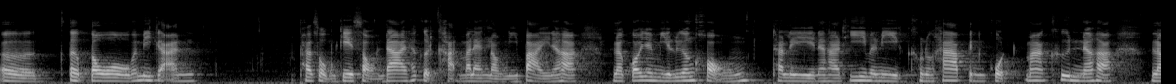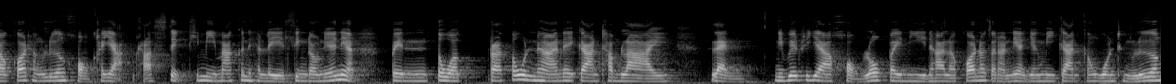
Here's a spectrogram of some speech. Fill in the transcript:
เเติบโตไม่มีการ ผสมเกสรได้ถ้าเกิดขาดแมลงเหล่านี้ไปนะคะ แล้วก็ยังมีเรื่องของทะเลนะคะ ที่มันมีคุณภาพเป็นกรดมากขึ้นนะคะ แล้วก็ทั้งเรื่องของขยะพลาสติกที่มีมากขึ้นในทะเล สิ่งเหล่านี้เนี่ยเป็นตัวกระตุ้นนะคะในการทำลายแหล่งนิเวศวิทยาของโลกใบนี้นะคะ แล้วก็นอกจากนั้นเนี่ยยังมีการกังวลถึงเรื่อง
